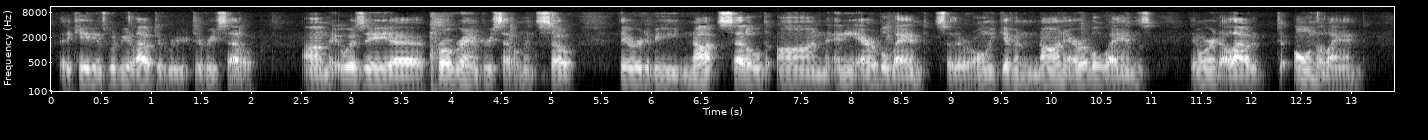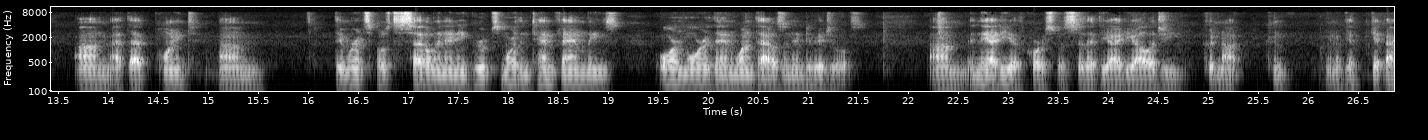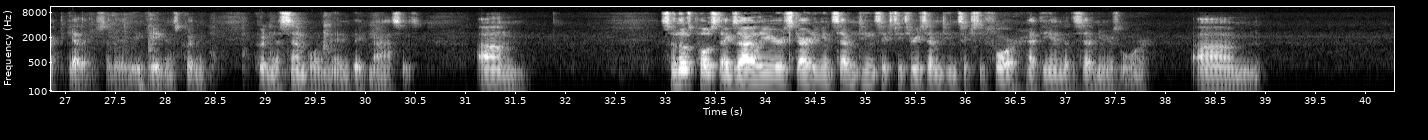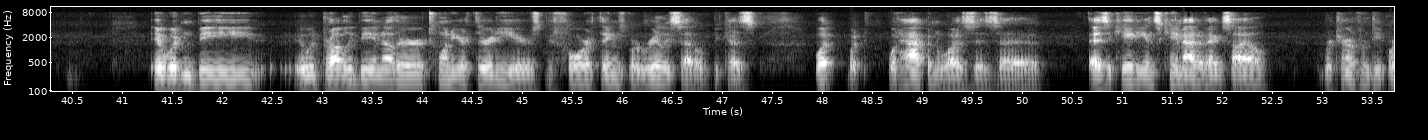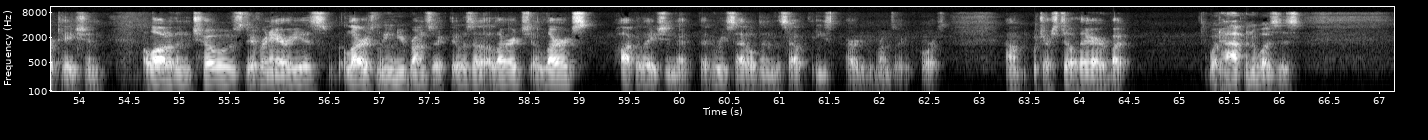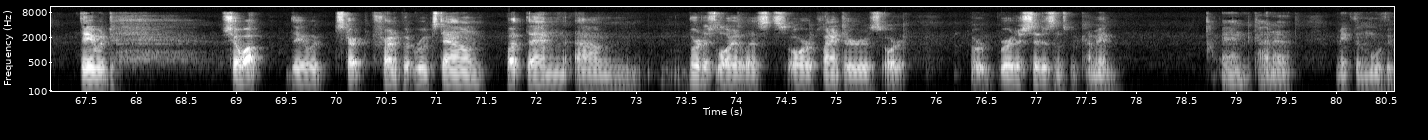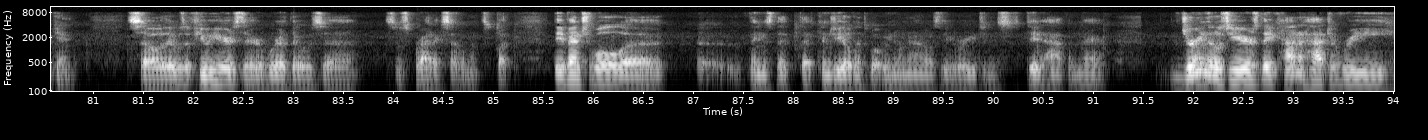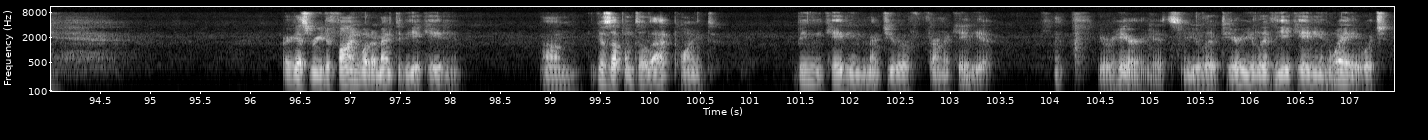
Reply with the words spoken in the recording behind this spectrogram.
that Acadians would be allowed to re- to resettle. Um, it was a uh, programmed resettlement, so they were to be not settled on any arable land, so they were only given non arable lands. They weren't allowed to own the land um, at that point. Um, they weren't supposed to settle in any groups more than 10 families or more than 1,000 individuals. Um, and the idea, of course, was so that the ideology could not, con- you know, get, get back together, so the Acadians couldn't couldn't assemble in, in big masses. Um, so in those post-exile years, starting in 1763, 1764, at the end of the Seven Years' War, um, it wouldn't be, it would probably be another 20 or 30 years before things were really settled because what, what, what happened was, is uh, as Acadians came out of exile, returned from deportation, a lot of them chose different areas, largely in New Brunswick. There was a large, a large population that, that resettled in the southeast part of New Brunswick, of course um, which are still there. But what happened was is they would show up, they would start trying to put roots down, but then um, British loyalists or planters or or British citizens would come in and kind of make them move again. So there was a few years there where there was uh, some sporadic settlements, but the eventual uh, uh, things that, that congealed into what we know now as the regions did happen there during those years, they kind of had to re, I guess, redefine what it meant to be Acadian. Um, because up until that point, being Acadian meant you were from Acadia. you were here. It's you lived here. You lived the Acadian way, which,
